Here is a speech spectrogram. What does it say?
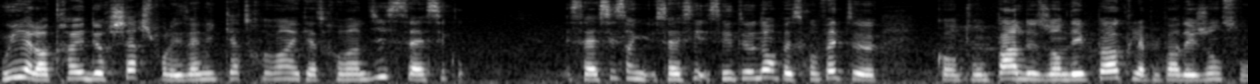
Oui, alors travail de recherche pour les années 80 et 90, c'est assez, c'est assez, étonnant parce qu'en fait, euh, quand on parle de ce genre d'époque, la plupart des gens sont,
